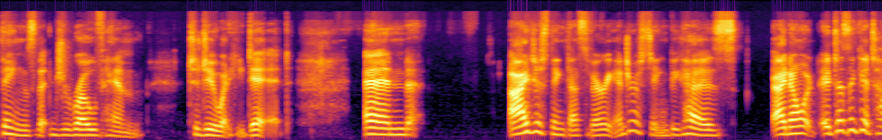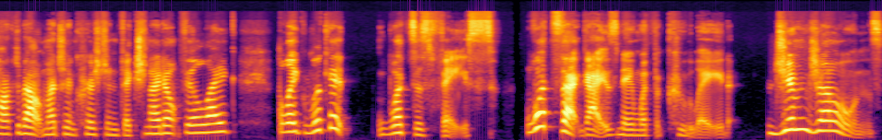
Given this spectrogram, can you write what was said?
things that drove him to do what he did. And I just think that's very interesting because I don't it doesn't get talked about much in Christian fiction, I don't feel like. But like look at what's his face? What's that guy's name with the Kool-Aid? Jim Jones.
